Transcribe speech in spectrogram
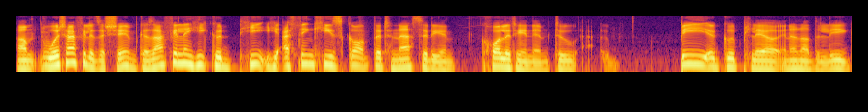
um, which I feel is a shame because I feel like he could. He, he I think he's got the tenacity and quality in him to be a good player in another league.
